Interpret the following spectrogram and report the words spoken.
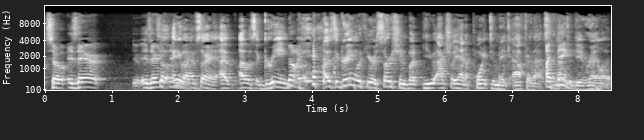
So is there is there so anyway like- i'm sorry i, I was agreeing No. i was agreeing with your assertion but you actually had a point to make after that so I not think- to derail it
